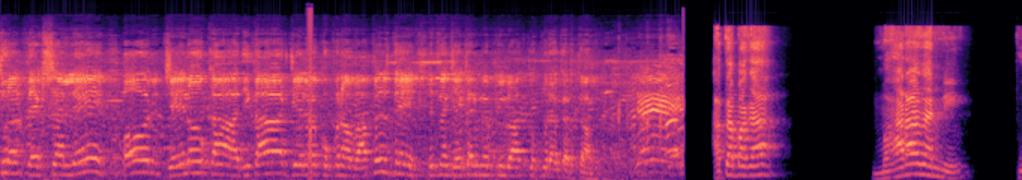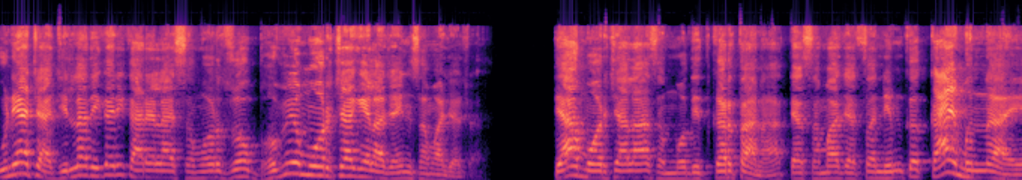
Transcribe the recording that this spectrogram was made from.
तुरंत एक्शन लें और जैनों का अधिकार, जैनों को पुनः वापस दें। इतना कहकर मैं अपनी बात को पूरा करता हूँ। आता बघा महाराजांनी पुण्याच्या जिल्हाधिकारी कार्यालयासमोर जो भव्य मोर्चा गेला जैन समाजाचा त्या मोर्चाला संबोधित करताना त्या समाजाचं नेमकं काय म्हणणं आहे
